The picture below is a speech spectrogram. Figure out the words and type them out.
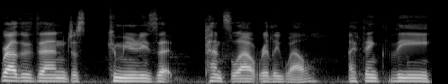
rather than just communities that pencil out really well. I think the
